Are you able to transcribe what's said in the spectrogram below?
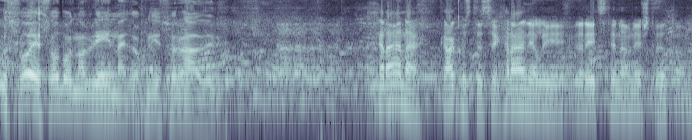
u svoje slobodno vrijeme dok nisu radili. Hrana, kako ste se hranili, recite nam nešto o tome.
